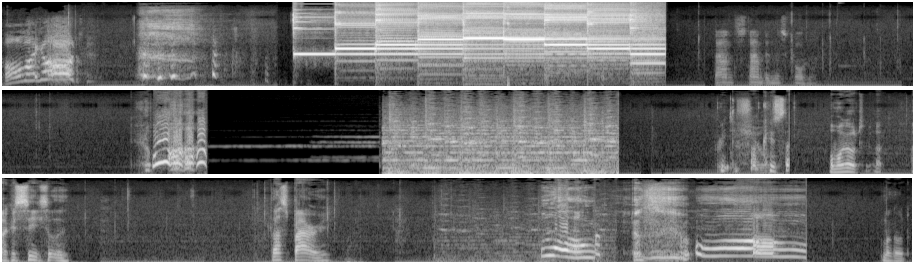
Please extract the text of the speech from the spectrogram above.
Oh my god! stand, stand in this corner. What the fuck is that? Oh my god, uh, I can see something. That's Barry. Whoa! Whoa! Oh my god.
